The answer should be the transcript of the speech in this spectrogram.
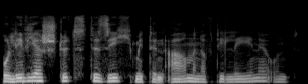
Olivia stützte sich mit den Armen auf die Lehne und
